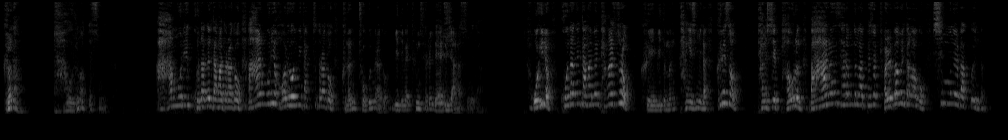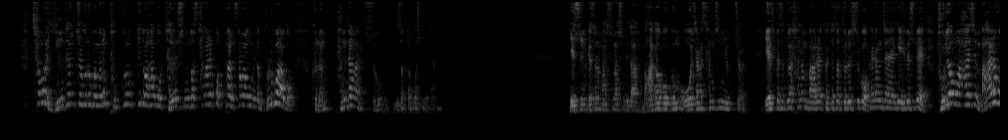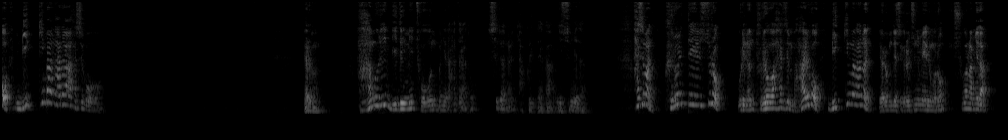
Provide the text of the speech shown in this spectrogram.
그러나 바울은 어땠습니까? 아무리 고난을 당하더라도 아무리 어려움이 닥치더라도 그는 조금이라도 믿음의 틈새를 내주지 않았습니다. 오히려 고난을 당하면 당할수록 그의 믿음은 강해집니다. 그래서 당시 바울은 많은 사람들 앞에서 결박을 당하고 신문을 받고 있는 참으로 인간적으로 보면 부끄럽기도 하고 자존심도 상할 법한 상황임에도 불구하고 그는 당당할 수 있었던 것입니다. 예수님께서는 말씀하십니다. 마가복음 5장 36절. 예수께서 그 하는 말을 곁에서 들으시고 회당자에게 이르시되 두려워하지 말고 믿기만 하라 하시고 여러분 아무리 믿음이 좋은 분이라 하더라도 시련을 겪을 때가 있습니다. 하지만 그럴 때일수록 우리는 두려워하지 말고 믿기만 하는 여러분 되시기를 주님의 이름으로 축원합니다.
